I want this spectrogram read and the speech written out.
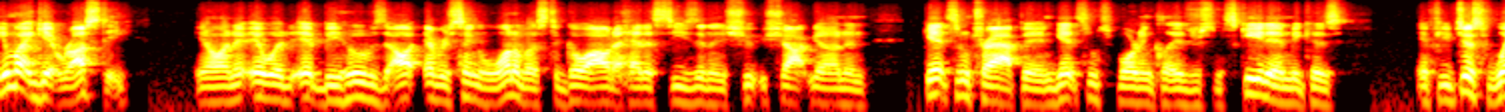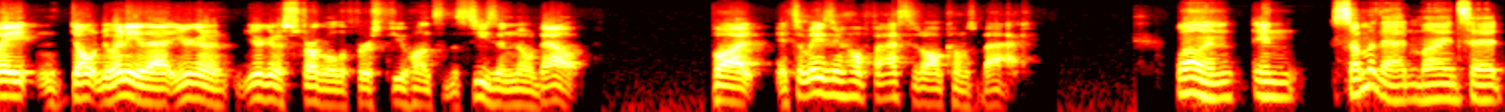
You might get rusty, you know, and it, it would it behooves every single one of us to go out ahead of season and shoot shotgun and get some trap in, get some sporting clays or some skeet in because if you just wait and don't do any of that, you're gonna you're gonna struggle the first few hunts of the season, no doubt. But it's amazing how fast it all comes back. Well, and in some of that mindset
